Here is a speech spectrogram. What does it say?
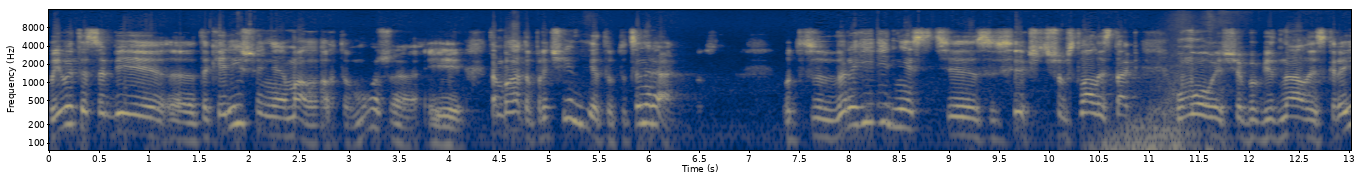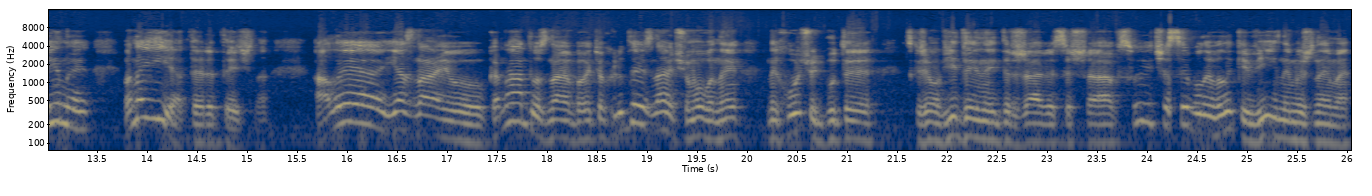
уявити собі е, таке рішення мало хто може, і там багато причин є, тобто це нереально. От е, вирогідність, щоб склались так умови, щоб об'єднались країни, вона є теоретично. Але я знаю Канаду, знаю багатьох людей, знаю, чому вони не хочуть бути, скажімо, в єдиній державі США. В свої часи були великі війни між ними.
